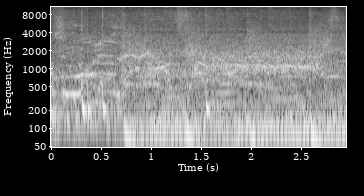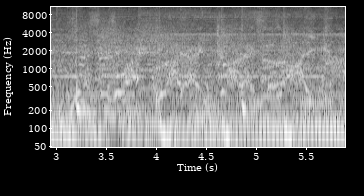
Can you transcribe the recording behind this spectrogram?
This is what playing God is like.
